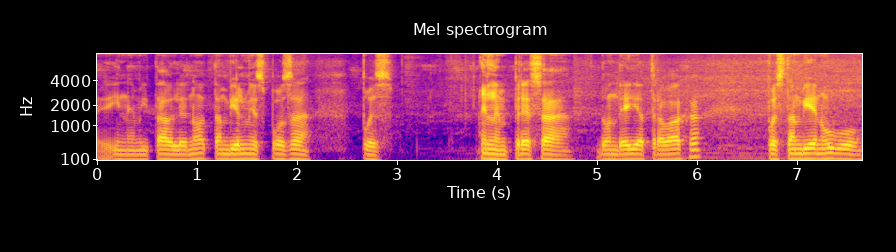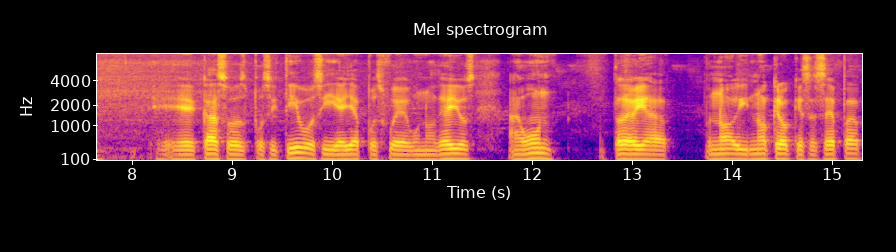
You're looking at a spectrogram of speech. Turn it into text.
inevitable, ¿no? También mi esposa, pues en la empresa donde ella trabaja, pues también hubo casos positivos y ella pues fue uno de ellos. Aún todavía no, y no creo que se sepa,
